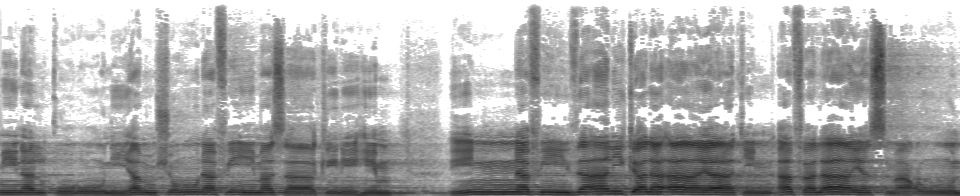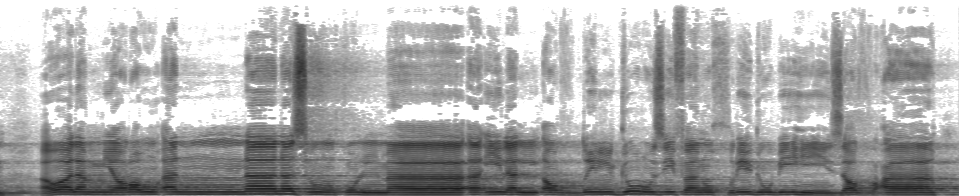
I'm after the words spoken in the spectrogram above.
من القرون يمشون في مساكنهم. إن في ذلك لآيات أفلا يسمعون. أولم يروا أنا نسوق الماء إلى الأرض الجرز فنخرج به زرعا.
